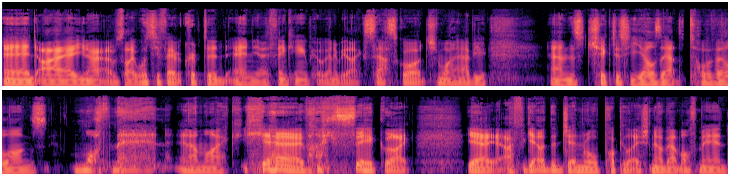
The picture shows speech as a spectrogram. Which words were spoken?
and I, you know, I was like, "What's your favorite cryptid?" And you know, thinking people are going to be like Sasquatch and what have you. And this chick just yells out the top of her lungs, Mothman. And I'm like, yeah, like sick. Like, yeah, I forget what the general population know about Mothman.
